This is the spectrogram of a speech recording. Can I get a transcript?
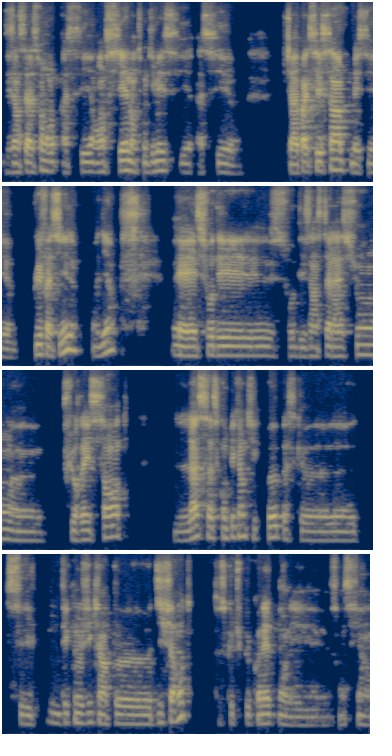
des, installations assez anciennes entre guillemets, c'est assez, euh, je dirais pas que c'est simple, mais c'est plus facile, on va dire. Et sur des sur des installations euh, plus récentes, là ça se complique un petit peu parce que c'est une technologie qui est un peu différente de ce que tu peux connaître dans les anciens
